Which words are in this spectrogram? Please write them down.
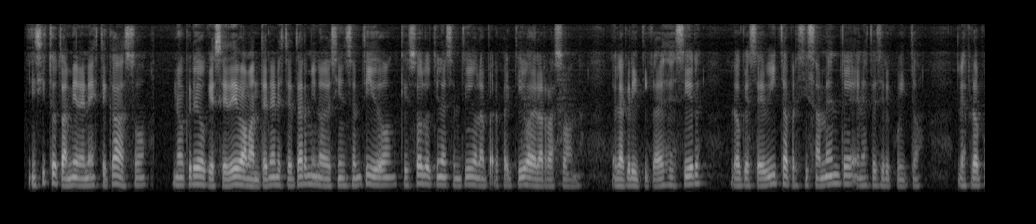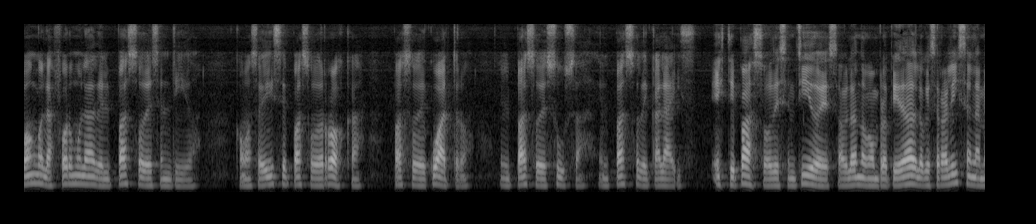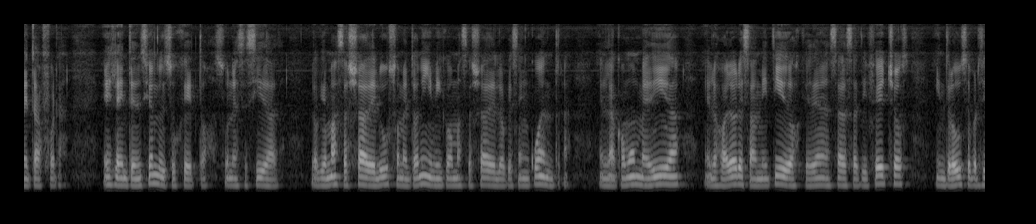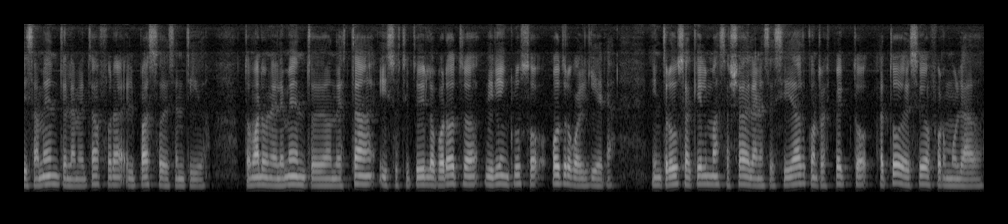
Insisto también en este caso, no creo que se deba mantener este término de sinsentido, que solo tiene sentido en la perspectiva de la razón de la crítica, es decir, lo que se evita precisamente en este circuito. Les propongo la fórmula del paso de sentido. Como se dice, paso de rosca, paso de cuatro, el paso de Susa, el paso de Calais. Este paso de sentido es, hablando con propiedad, lo que se realiza en la metáfora. Es la intención del sujeto, su necesidad, lo que más allá del uso metonímico, más allá de lo que se encuentra en la común medida, en los valores admitidos que deben ser satisfechos, introduce precisamente en la metáfora el paso de sentido. Tomar un elemento de donde está y sustituirlo por otro, diría incluso otro cualquiera, introduce aquel más allá de la necesidad con respecto a todo deseo formulado,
